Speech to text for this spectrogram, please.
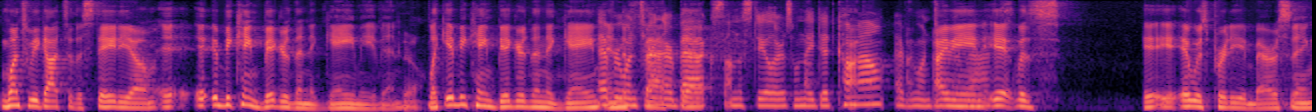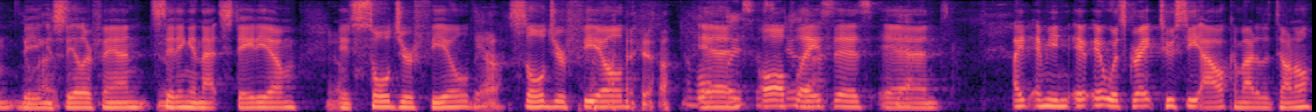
once we got to the stadium, it, it, it became bigger than the game, even. Yeah. Like, it became bigger than the game. and the Everyone turned their fact that- backs on the Steelers when they did come out. Everyone turned I their mean, backs. it was it, it was pretty embarrassing being a. Steeler fan, sitting in that stadium. Yeah. It's Soldier Field. Yeah. Soldier Field. Of all places all places. And I, I mean, it, it was great to see Al come out of the tunnel.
